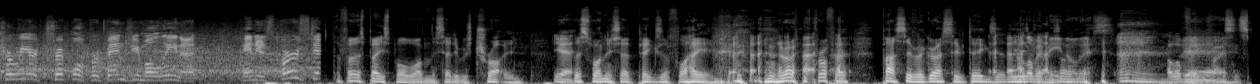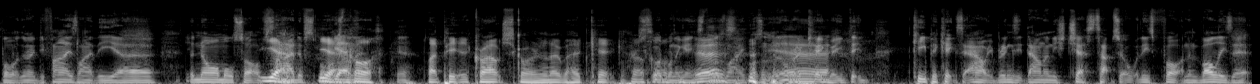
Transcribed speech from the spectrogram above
career triple for Bengie Molina. And his first The first baseball one, they said he was trotting. Yeah. This one, he said pigs are flying. they're proper passive aggressive digs at these I love it, guys, me, though, aren't this. I love putting Yeah. device in sport. It defies, like, the uh, the normal sort of Yeah, side of sport. yeah, of course. Yeah. Like Peter Crouch scoring an overhead kick. that He sort scored one thing. against us, like, wasn't an overhead kick, but he did, keeper kicks it out, he brings it down on his chest, taps it up with his foot, and then volleys it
